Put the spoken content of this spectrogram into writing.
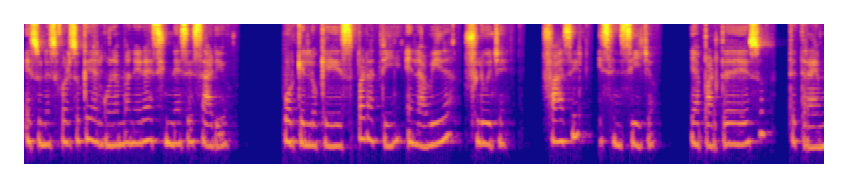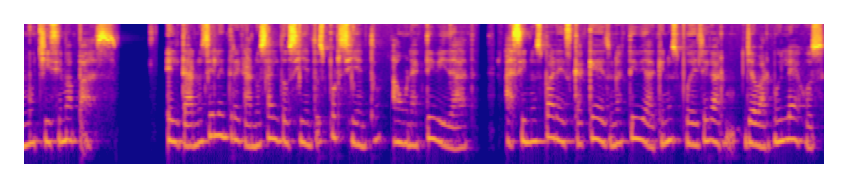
es un esfuerzo que de alguna manera es innecesario, porque lo que es para ti en la vida fluye, fácil y sencillo, y aparte de eso, te trae muchísima paz. El darnos y el entregarnos al 200% a una actividad, así nos parezca que es una actividad que nos puede llegar, llevar muy lejos,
